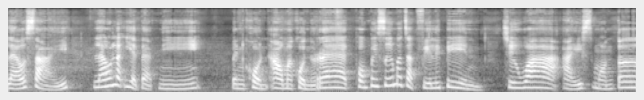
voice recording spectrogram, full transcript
แล้วใส แล้วละเอียดแบบนี้ เป็นคนเอามาคนแรก ผมไปซื้อมาจากฟิลิปปินส์ชื่อว่า Ice Monster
